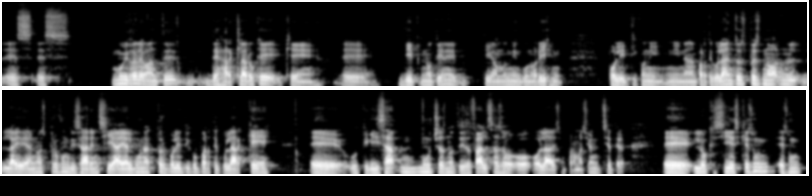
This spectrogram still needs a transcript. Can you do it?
es, es muy relevante dejar claro que, que eh, DIP no tiene, digamos, ningún origen político ni, ni, nada en particular. Entonces, pues no, la idea no es profundizar en si hay algún actor político particular que eh, utiliza muchas noticias falsas o, la desinformación, etc. Eh, lo que sí es que es un, es un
